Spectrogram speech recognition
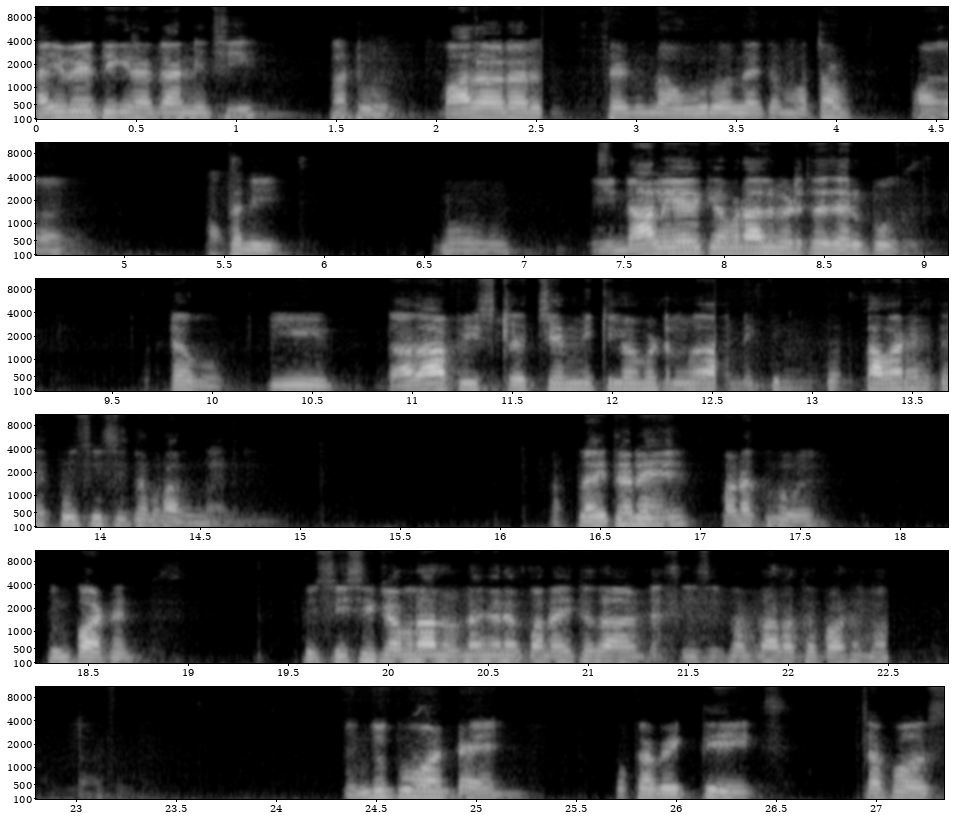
హైవే దిగిన కాడి నుంచి అటు మాధవనగర్ సైడ్ ఉన్న ఊరోళ్ళు అయితే మొత్తం అతని ఈ- ఈ నాలుగైదు కెమెరాలు పెడితే సరిపోదు. అంటే ఈ దాదాపు ఈ స్ట్రెచ్ ఎన్ని కిలోమీటర్లు అన్ని కిలోమీటర్లు కవర్ అయితే సీసీ కెమెరాలు ఉన్నాయి. అట్లయితేనే మనకు ఇంపార్టెంట్ ఈ సీసీ కెమెరాలు ఉండగానే పని అవుతుందా అంటే సీసీ కెమెరాలతో పాటు మనం ఎందుకు అంటే ఒక వ్యక్తి సపోజ్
